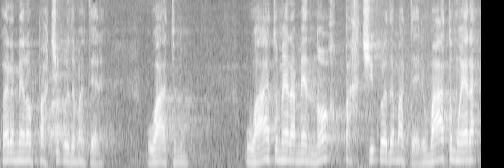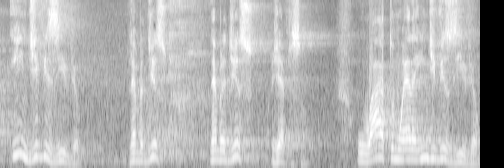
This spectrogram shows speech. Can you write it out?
qual era a menor partícula da matéria? O átomo. O átomo era a menor partícula da matéria. O átomo era indivisível. Lembra disso? Lembra disso, Jefferson? O átomo era indivisível.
